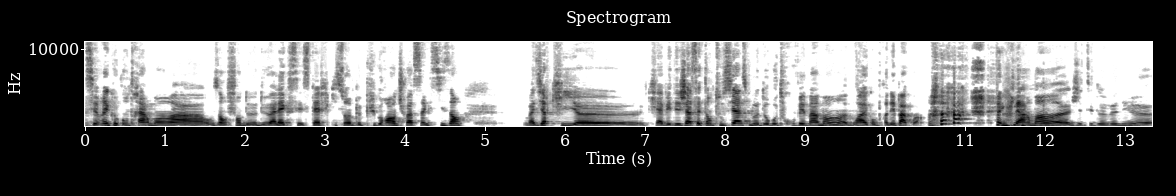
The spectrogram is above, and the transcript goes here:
c'est vrai que contrairement aux enfants de, de Alex et Steph qui sont un peu plus grands, tu vois, 5-6 ans, on va dire qui euh, qui avait déjà cet enthousiasme de retrouver maman moi elle comprenait pas quoi. Clairement euh, j'étais devenue euh,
